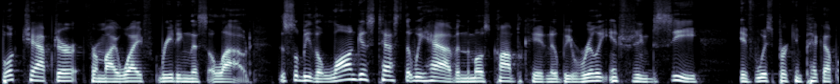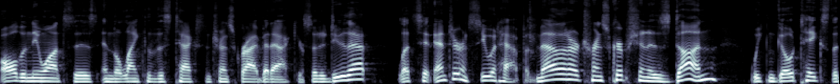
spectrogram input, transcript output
book chapter from my wife reading this aloud. This will be the longest test that we have and the most complicated, it'll be really interesting to see if Whisper can pick up all the nuances and the length of this text and transcribe it accurately. So to do that, let's hit enter and see what happens. Now that our transcription is done, we can go takes the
